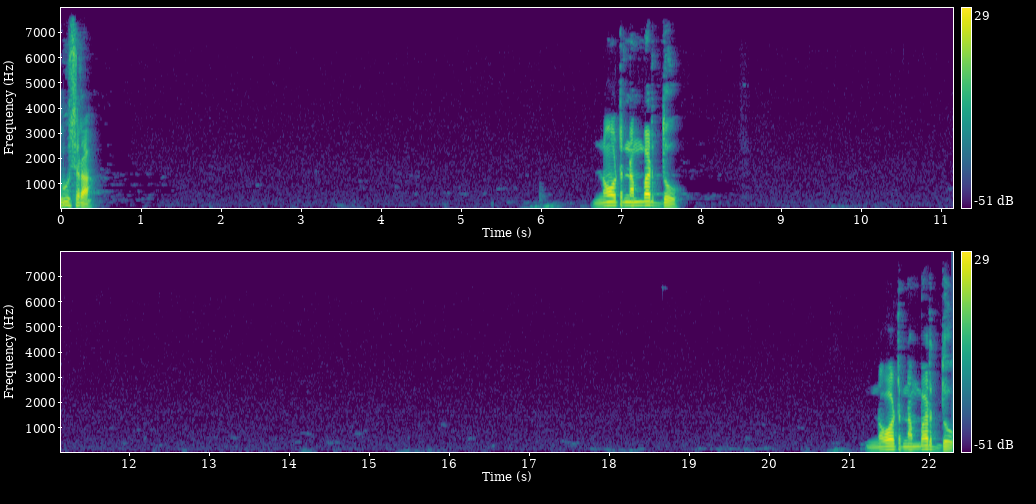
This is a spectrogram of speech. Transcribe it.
दूसरा। नोट नंबर दो। नोट नंबर दो।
